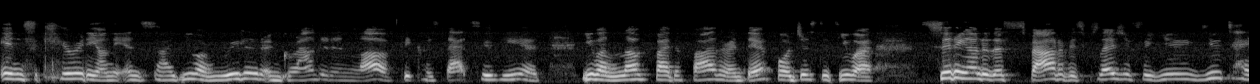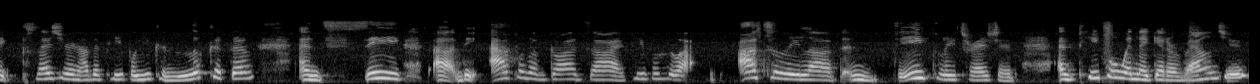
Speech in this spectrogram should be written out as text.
insecurity on the inside. You are rooted and grounded in love because that's who He is. You are loved by the Father, and therefore, just as you are sitting under the spout of his pleasure for you. You take pleasure in other people. You can look at them and see uh, the apple of God's eye, people who are utterly loved and deeply treasured. And people, when they get around you,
